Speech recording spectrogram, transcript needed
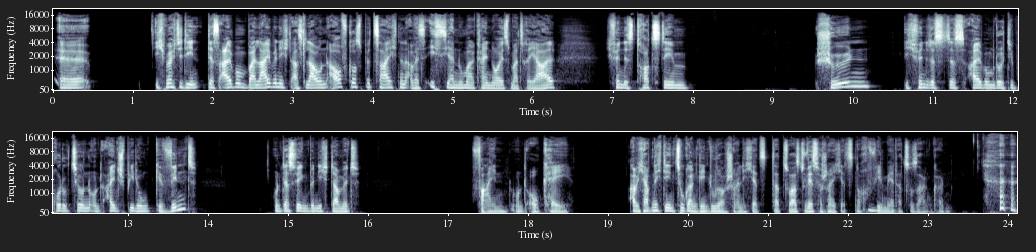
Äh, ich möchte den, das Album beileibe nicht als lauen Aufguss bezeichnen, aber es ist ja nun mal kein neues Material. Ich finde es trotzdem schön. Ich finde, dass das Album durch die Produktion und Einspielung gewinnt. Und deswegen bin ich damit fein und okay. Aber ich habe nicht den Zugang, den du wahrscheinlich jetzt dazu hast. Du wirst wahrscheinlich jetzt noch viel mehr dazu sagen können.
